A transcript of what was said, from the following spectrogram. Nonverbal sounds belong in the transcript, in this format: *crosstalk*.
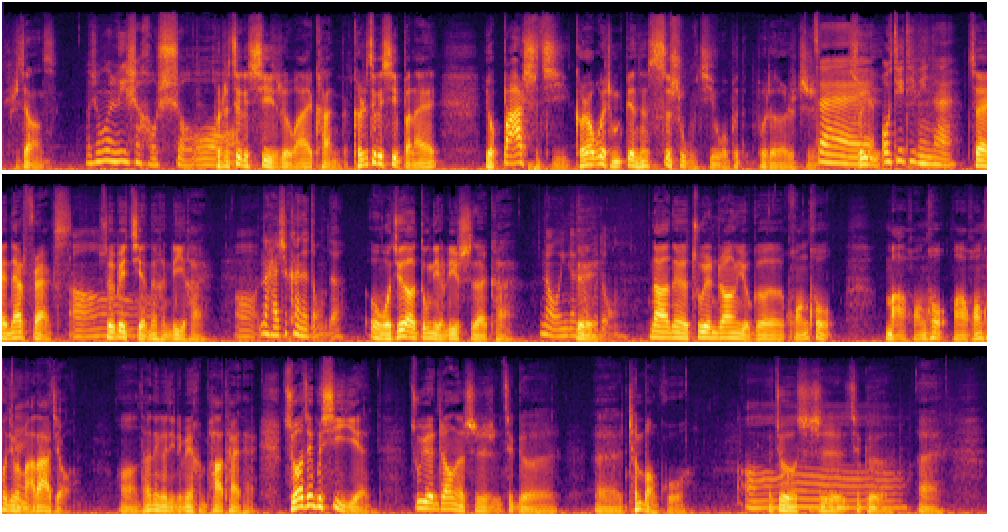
是这样子。我就问历史好熟哦，不是这个戏是我爱看的，可是这个戏本来有八十集，可是为什么变成四十五集，我不不得而知。在 OTT 平台，在 Netflix，哦，所以被剪得很厉害。哦，那还是看得懂的。哦，我就要懂点历史来看。那我应该看不懂。那那个朱元璋有个皇后马皇后，马皇后就是马大脚。哦，他那个里面很怕太太。主要这部戏演朱元璋呢是这个呃陈宝国，哦，就是这个哎。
